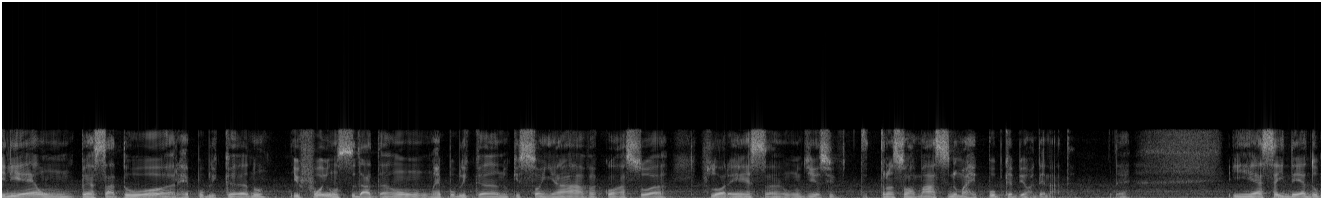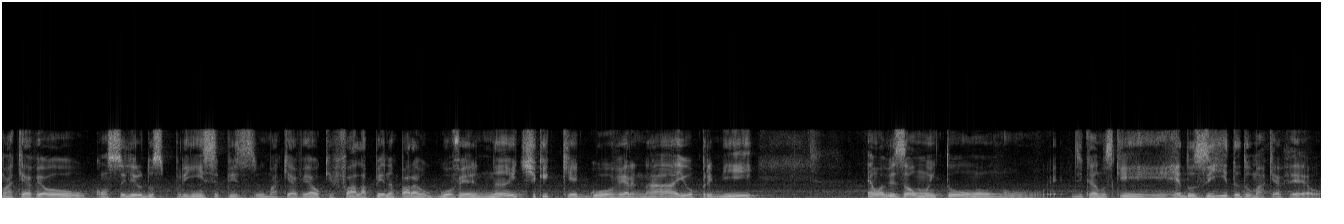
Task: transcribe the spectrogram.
ele é um pensador republicano e foi um cidadão republicano que sonhava com a sua Florença um dia se transformasse numa república bem ordenada. Né? E essa ideia do Maquiavel, conselheiro dos príncipes, o Maquiavel que fala apenas para o governante que quer governar e oprimir, é uma visão muito, digamos que, reduzida do Maquiavel,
